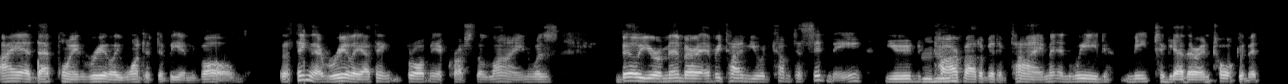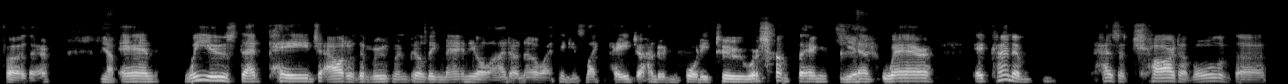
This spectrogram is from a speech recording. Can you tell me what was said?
i at that point really wanted to be involved the thing that really i think brought me across the line was bill you remember every time you would come to sydney you'd mm-hmm. carve out a bit of time and we'd meet together and talk a bit further yeah and we used that page out of the movement building manual. I don't know, I think it's like page 142 or something. Yeah. Where it kind of has a chart of all of the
